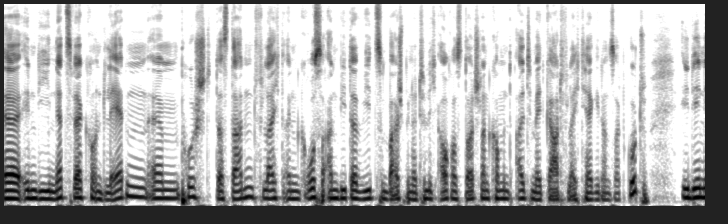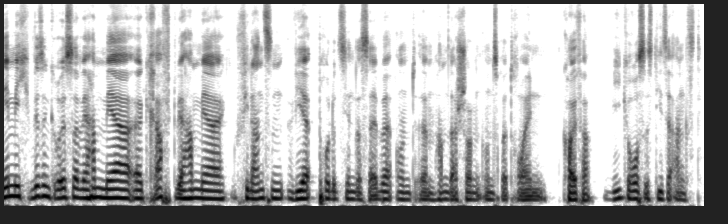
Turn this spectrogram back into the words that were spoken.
äh, in die Netzwerke und Läden ähm, pusht, dass dann vielleicht ein großer Anbieter wie zum Beispiel natürlich auch aus Deutschland kommend Ultimate Guard vielleicht hergeht und sagt, gut, Idee nehme ich, wir sind größer, wir haben mehr äh, Kraft, wir haben mehr Finanzen, wir produzieren dasselbe und ähm, haben da schon unsere treuen Käufer. Wie groß ist diese Angst?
